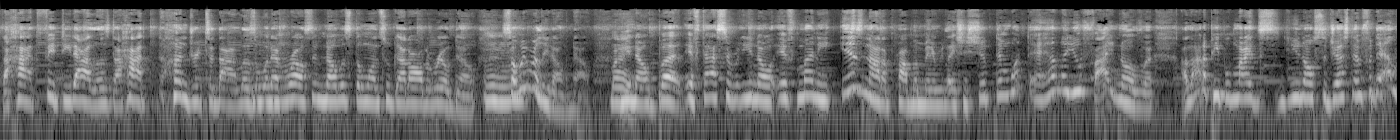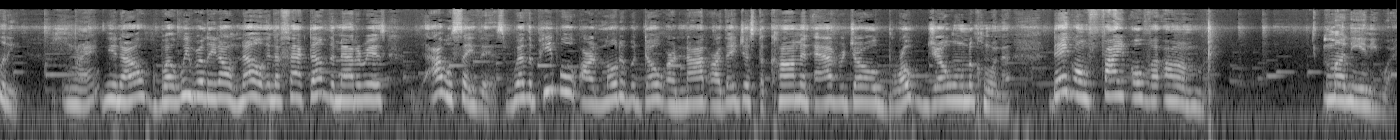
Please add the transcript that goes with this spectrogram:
the hot fifty dollars, the hot hundreds of dollars, or whatever mm-hmm. else. And no, it's the ones who got all the real dough. So mm-hmm. we really don't know. Right. You know, but if that's a, you know, if money is not a problem in a relationship, then what the hell are you fighting over? A lot of people might, you know, suggest infidelity right. you know but we really don't know. And the fact of the matter is i will say this. Whether people are loaded with dough or not are they just a common average old broke joe on the corner they gonna fight over um money anyway.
